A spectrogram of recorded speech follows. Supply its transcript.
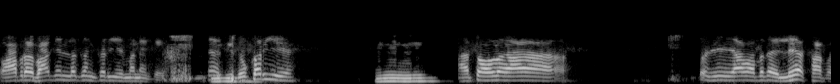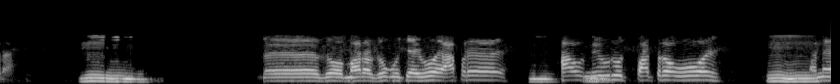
તો આપણે ભાગીને લગ્ન કરીએ મને કે. કીધું કરીએ. આ તો હવે આ પછી આવા બધા લેખ આપણા એટલે જો મારા જોગું ચાઈ હોય આપણે સાવ નિવૃત્ત પાત્ર હોય અને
